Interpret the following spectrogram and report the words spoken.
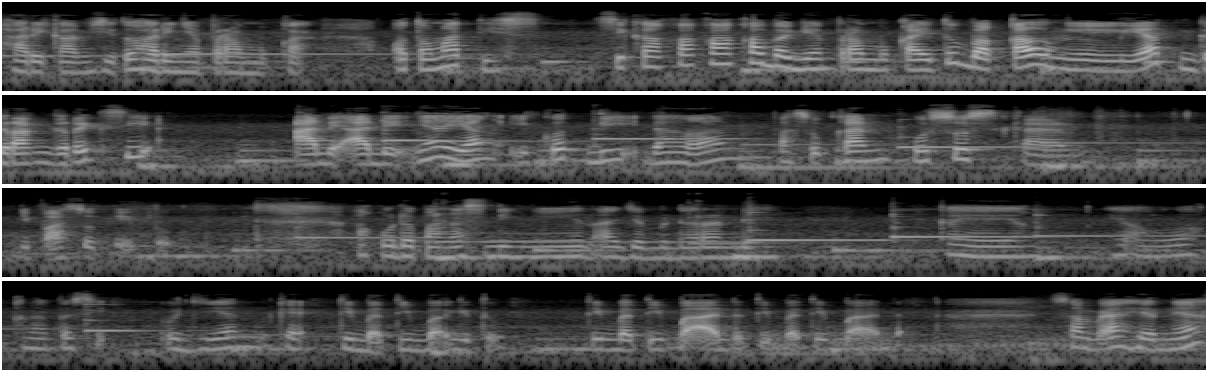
Hari Kamis itu harinya pramuka. Otomatis si kakak-kakak bagian pramuka itu bakal ngeliat gerak-gerik si adik-adiknya yang ikut di dalam pasukan khusus kan di pasut itu. Aku udah panas dingin aja beneran deh. Kayak yang ya Allah kenapa sih ujian kayak tiba-tiba gitu. Tiba-tiba ada, tiba-tiba ada. Sampai akhirnya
